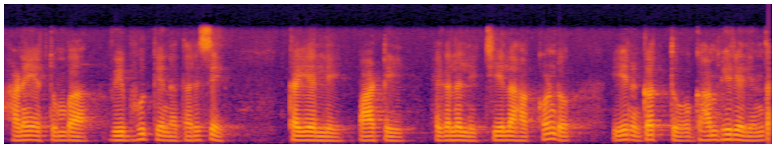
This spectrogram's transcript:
ಹಣೆಯ ತುಂಬ ವಿಭೂತಿಯನ್ನು ಧರಿಸಿ ಕೈಯಲ್ಲಿ ಪಾಟಿ, ಹೆಗಲಲ್ಲಿ ಚೀಲ ಹಾಕ್ಕೊಂಡು ಏನು ಗತ್ತು, ಗಾಂಭೀರ್ಯದಿಂದ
